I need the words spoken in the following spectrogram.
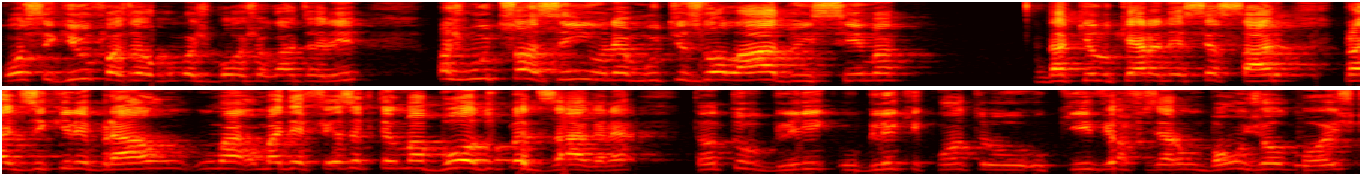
conseguiu fazer algumas boas jogadas ali, mas muito sozinho, né? muito isolado em cima daquilo que era necessário para desequilibrar uma, uma, defesa que tem uma boa dupla de zaga. Né? Tanto o Glick, o quanto o Kivior fizeram um bom jogo hoje,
